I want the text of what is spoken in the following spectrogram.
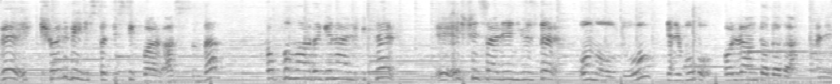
Ve şöyle bir istatistik var aslında. Toplumlarda genellikle eşcinselliğin yüzde on olduğu, yani bu Hollanda'da da hani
